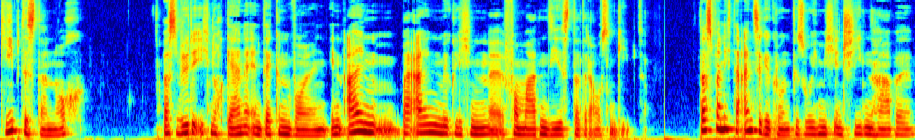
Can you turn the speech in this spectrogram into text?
gibt es dann noch, was würde ich noch gerne entdecken wollen in allen, bei allen möglichen äh, Formaten, die es da draußen gibt. Das war nicht der einzige Grund, wieso ich mich entschieden habe,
